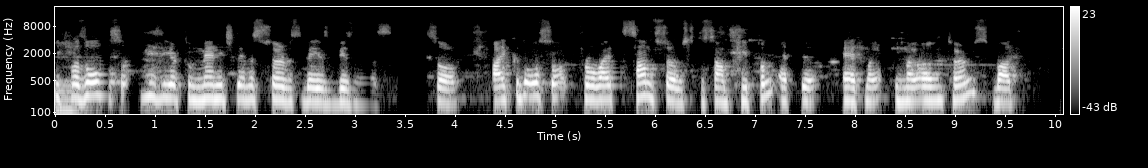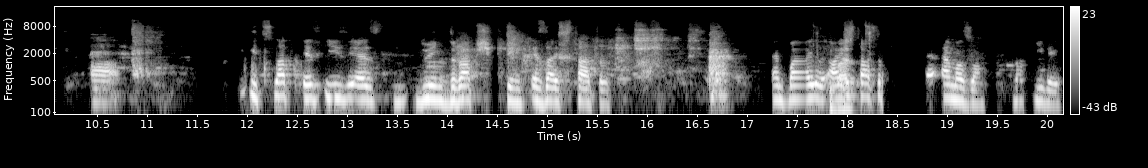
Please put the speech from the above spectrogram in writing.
it was also easier to manage than a service based business. So I could also provide some service to some people at the at my in my own terms, but uh, it's not as easy as doing drop shipping as I started. And by the way, but, I started Amazon, not eBay.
